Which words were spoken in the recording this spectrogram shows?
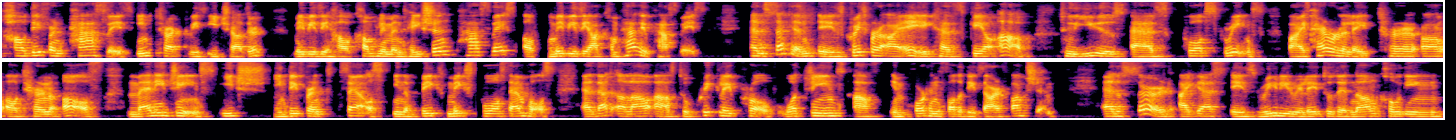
how different pathways interact with each other. Maybe they have complementation pathways, or maybe they are competitive pathways. And second is CRISPR-IA can scale up to use as pooled screens by parallelly turn on or turn off many genes, each in different cells in a big mixed pool samples. And that allow us to quickly probe what genes are important for the desired function. And the third, I guess, is really related to the non-coding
